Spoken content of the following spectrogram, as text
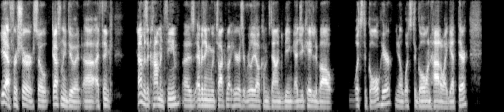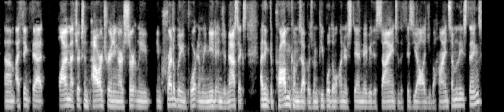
Yeah, for sure. So definitely do it. Uh, I think kind of as a common theme as everything we've talked about here is it really all comes down to being educated about what's the goal here? You know what's the goal and how do i get there? Um, i think that plyometrics and power training are certainly incredibly important and we need it in gymnastics. I think the problem comes up is when people don't understand maybe the science or the physiology behind some of these things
